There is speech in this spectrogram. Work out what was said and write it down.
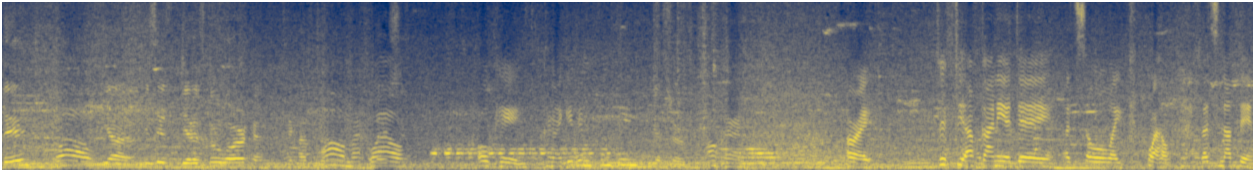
day. Wow. Yeah, he says there is no work and we have to. Oh, my, wow. Okay. Can I give him something? Yeah, sure. Okay. All right. 50 Afghani a day. That's so like, well, that's nothing.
